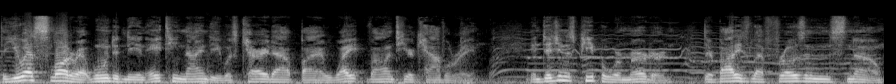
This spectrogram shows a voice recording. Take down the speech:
The U.S. slaughter at Wounded Knee in 1890 was carried out by white volunteer cavalry. Indigenous people were murdered, their bodies left frozen in the snow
